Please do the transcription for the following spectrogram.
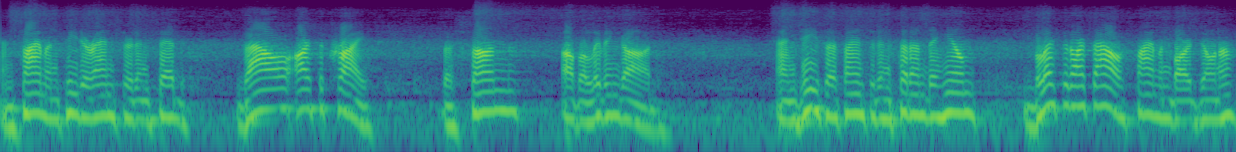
And Simon Peter answered and said, Thou art the Christ, the Son of the living God. And Jesus answered and said unto him, Blessed art thou, Simon Barjona,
